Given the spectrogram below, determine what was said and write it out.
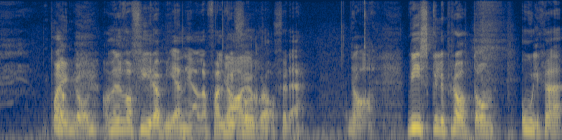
På en gång. Ja men det var fyra ben i alla fall, vi Ja, får ja. vara glada för det. Ja. Vi skulle prata om olika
